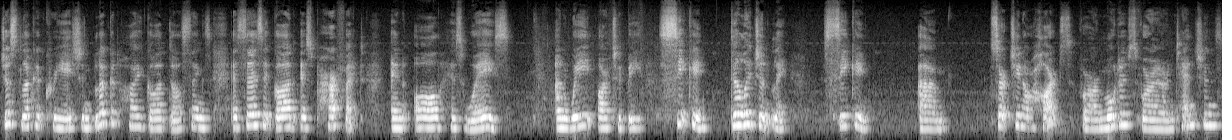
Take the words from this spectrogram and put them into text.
Just look at creation. Look at how God does things. It says that God is perfect in all his ways. And we are to be seeking, diligently seeking, um, searching our hearts for our motives, for our intentions,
